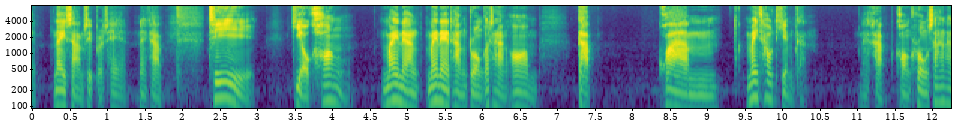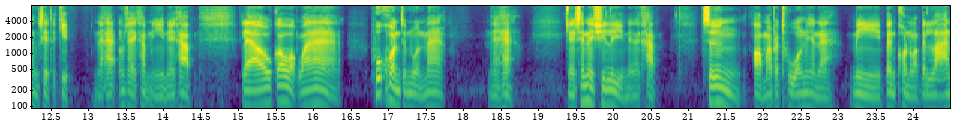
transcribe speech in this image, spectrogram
ศใน 30 ประเทศนะครับ ที่เกี่ยวข้องไม่นางไม่ในทางตรงก็ทางอ้อมกับความไม่เท่าเทียมกันนะครับของโครงสร้างทางเศรษฐกิจนะฮะต้องใช้คำนี้นะครับ แล้วก็บอกว่าผู้คนจำนวนมากนะฮะอย่างเช่นในชิลีเนี่ยนะครับ ซึ่งออกมาประท้วงเนี่ยนะมีเป็นคนออกมาเป็นล้าน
